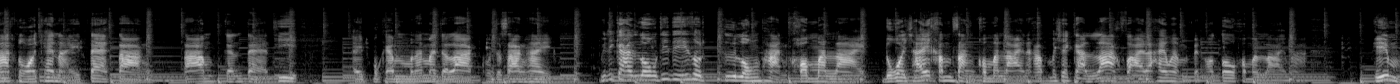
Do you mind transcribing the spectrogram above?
มากน้อยแค่ไหนแตกต่างตามกันแต่ที่ ไอโปรแกรมมันนั้นมันจะลากมันจะสร้างให้ วิธีการลงที่ดีที่สุดคือลงผ่านคอมมานด์ไลน์โดยใช้คำสั่งคอมมานด์ไลน์นะครับ ไม่ใช่การลากไฟล์แล้วให้มันเป็นออโต้คอมมานด์ไลน์มา พิมพ์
